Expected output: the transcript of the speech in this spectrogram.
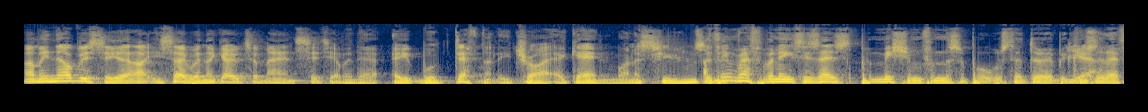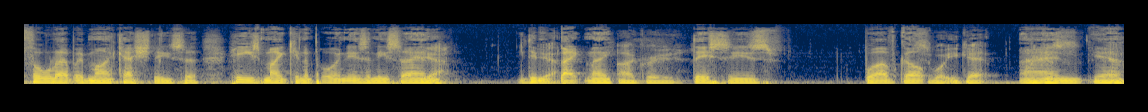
I mean, obviously, uh, like you say, when they go to Man City, I mean, they- will definitely try it again. One assumes. I think Rafa Benitez has permission from the supporters to do it because Yeah. of their fallout with Mike Ashley. So he's making a point, isn't he? Saying, Yeah. "You didn't Yeah, back me. I agree. This is what I've got." That's what you get. And, Because, yeah.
